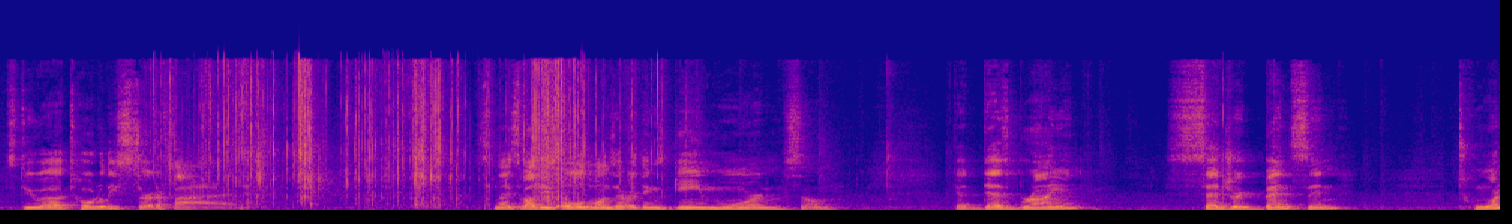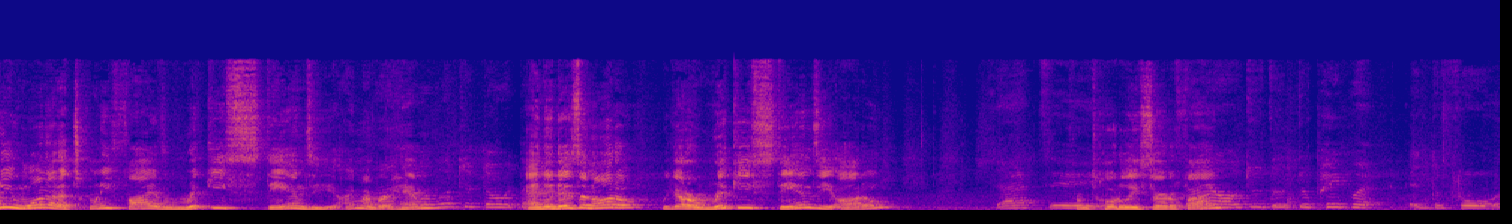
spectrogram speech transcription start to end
Let's do uh, Totally Certified. It's nice about these old ones. Everything's game worn. So, got Dez Bryant, Cedric Benson, 21 out of 25, Ricky Stanzi. I remember him. What to do with that? And it is an auto. We got a Ricky Stanzi auto That's it. from Totally Certified. No, the, paper in the floor.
